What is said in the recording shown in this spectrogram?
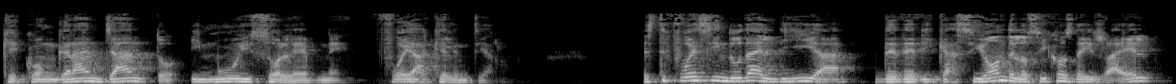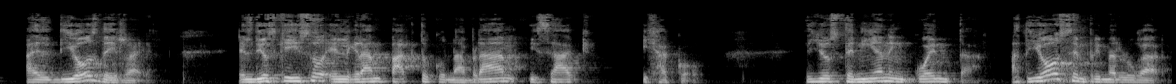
que con gran llanto y muy solemne fue aquel entierro. Este fue sin duda el día de dedicación de los hijos de Israel al Dios de Israel, el Dios que hizo el gran pacto con Abraham, Isaac y Jacob. Ellos tenían en cuenta a Dios en primer lugar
